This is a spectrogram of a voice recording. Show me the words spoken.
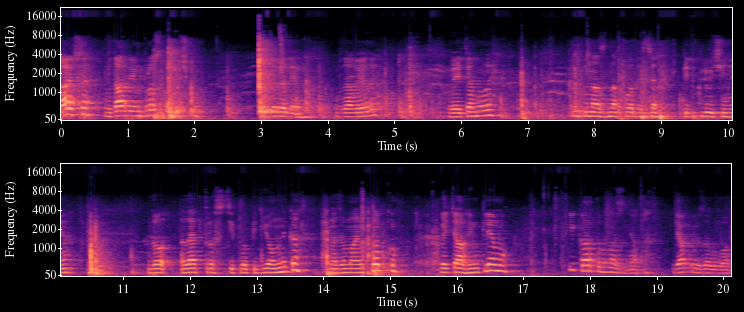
Далі вдавлюємо просто ручку всередину. Вдавили, витягнули. Тут у нас знаходиться підключення до електростеклопідйомника. Нажимаємо кнопку, витягуємо клему і карта у нас знята. Дякую за увагу.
